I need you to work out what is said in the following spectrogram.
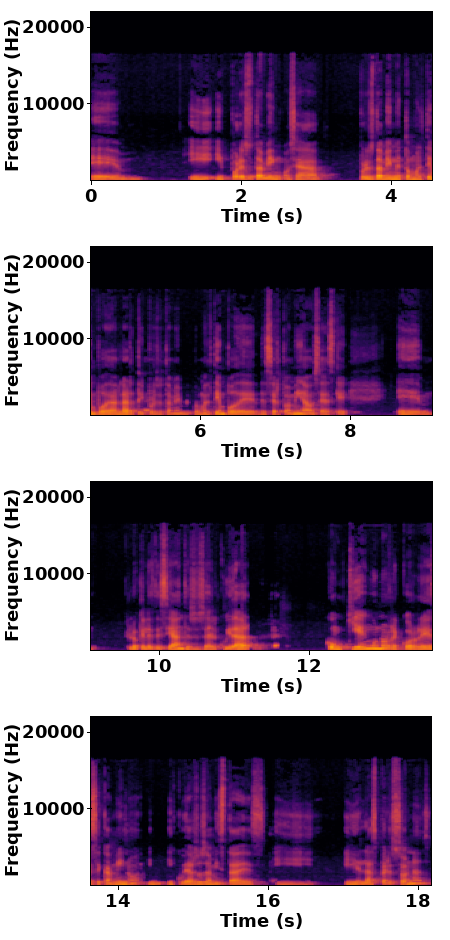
Em, y, y, por eso también, o sea, por eso también me tomo el tiempo de hablarte y por eso también me tomo el tiempo de, de ser tu amiga. O sea, es que eh, lo que les decía antes, o sea, el cuidar con quién uno recorre ese camino y, cuidar sus amistades y, las personas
